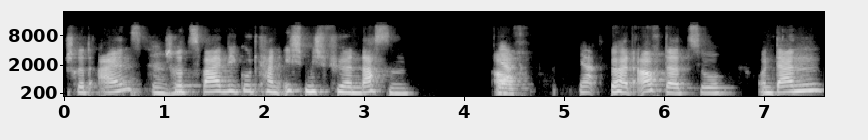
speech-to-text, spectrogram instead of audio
Schritt eins. Mhm. Schritt zwei, wie gut kann ich mich führen lassen? Auch. Ja. ja. Gehört auch dazu. Und dann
